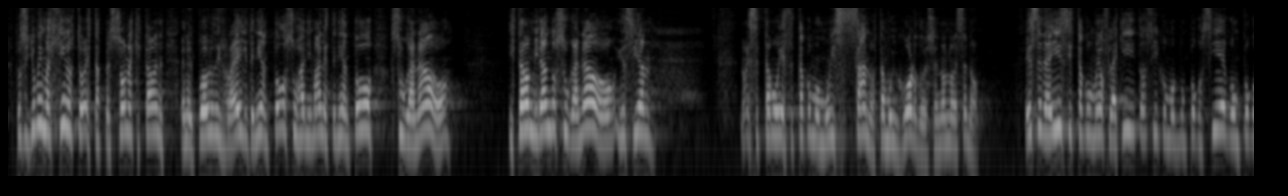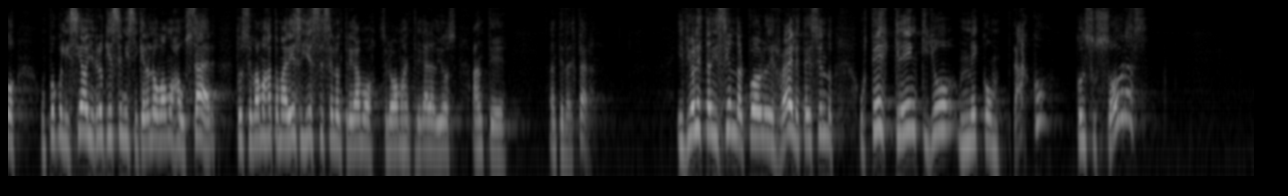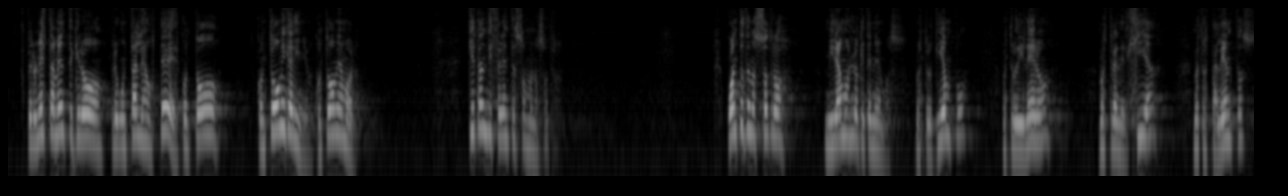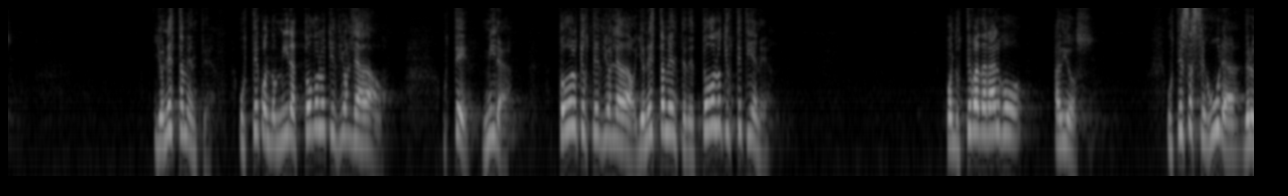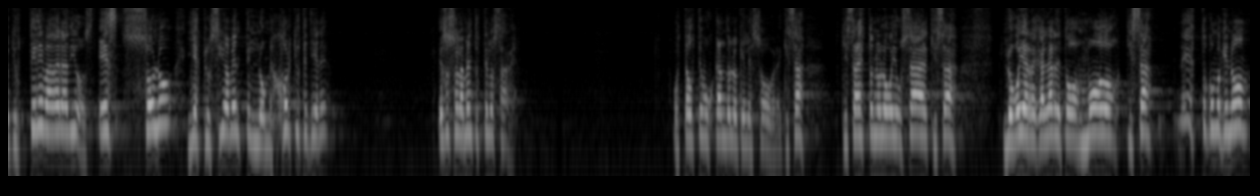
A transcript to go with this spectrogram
Entonces yo me imagino estas personas que estaban en el pueblo de Israel y tenían todos sus animales, tenían todo su ganado, y estaban mirando su ganado y decían, no, ese está, muy, ese está como muy sano, está muy gordo, ese no, no, ese no. Ese de ahí sí está como medio flaquito, así como un poco ciego, un poco, un poco lisiado. Yo creo que ese ni siquiera lo vamos a usar. Entonces vamos a tomar ese y ese se lo entregamos, se lo vamos a entregar a Dios ante, ante el altar. Y Dios le está diciendo al pueblo de Israel, le está diciendo, ¿ustedes creen que yo me complazco con sus obras? Pero honestamente quiero preguntarles a ustedes, con todo, con todo mi cariño, con todo mi amor, ¿qué tan diferentes somos nosotros? ¿Cuántos de nosotros miramos lo que tenemos? Nuestro tiempo, nuestro dinero, nuestra energía, nuestros talentos. Y honestamente, usted cuando mira todo lo que Dios le ha dado, usted mira todo lo que usted Dios le ha dado, y honestamente de todo lo que usted tiene, cuando usted va a dar algo a Dios, usted se asegura de lo que usted le va a dar a Dios es solo y exclusivamente lo mejor que usted tiene. Eso solamente usted lo sabe. ¿O está usted buscando lo que le sobra? Quizás quizás esto no lo voy a usar, quizás lo voy a regalar de todos modos, quizás esto como que no,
